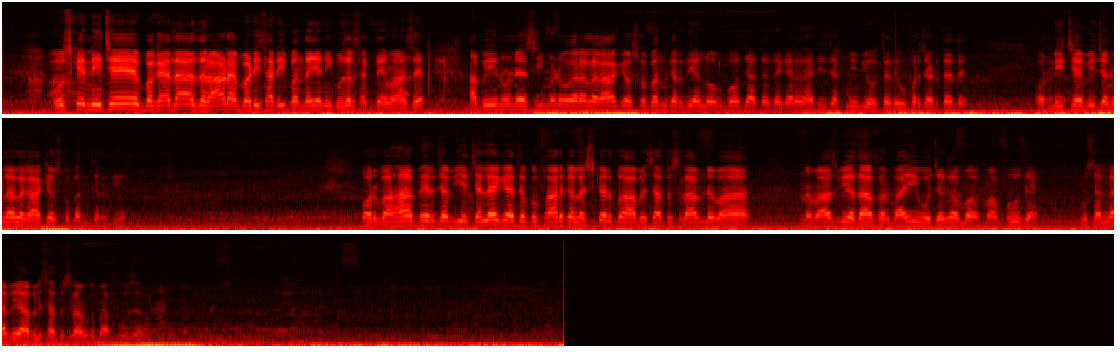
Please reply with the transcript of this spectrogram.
उसके नीचे बाकायदा दराड़ है, बड़ी सारी बंदा यानी गुजर सकते हैं वहाँ से। अभी इन्होंने सीमेंट वगैरह लगा के उसको बंद कर दिया, लोग बहुत जाते थे, कह रहे हाजी, जख्मी भी होते थे, ऊपर चढ़ते थे। और नीचे भी जंगला लगा के उसको बंद कर दिया। और वहाँ फिर जब ये चले गए थे कुफार का लश्कर तो आप सलाम ने वहाँ नमाज़ भी अदा फरमाई, वो जगह महफूज है। मुसल्ला भी आप सलाम को महफूज है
